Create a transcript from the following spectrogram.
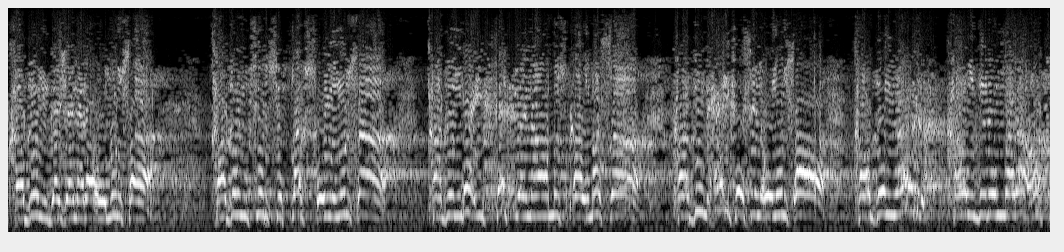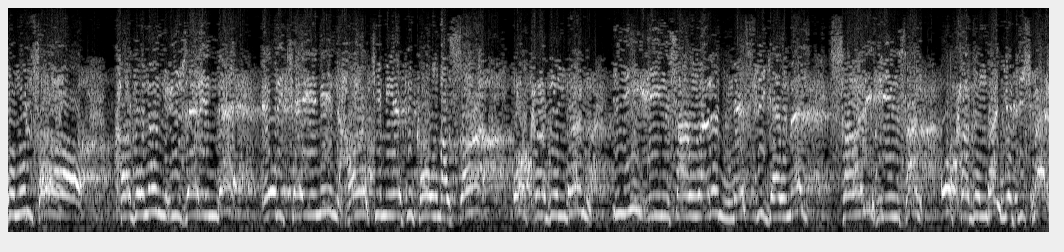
Kadın dejenere olursa, kadın çırçıplak soyunursa, kadında iffet ve namus kalmazsa, kadın herkesin olursa, kadınlar kaldırımlara atılırsa, kadının üzerinde erkeğinin hakimiyeti kalmazsa, o kadından iyi insanların nesli gelmez, salih insan o kadından yetişmez.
